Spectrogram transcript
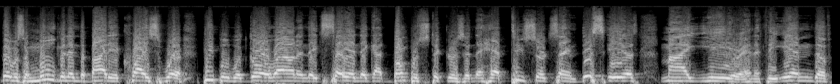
there was a movement in the body of Christ where people would go around and they'd say, and they got bumper stickers and they had t-shirts saying, this is my year. And at the end of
